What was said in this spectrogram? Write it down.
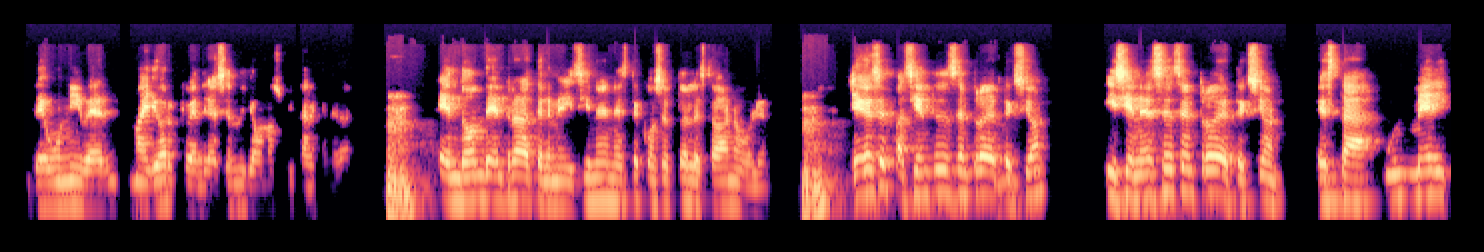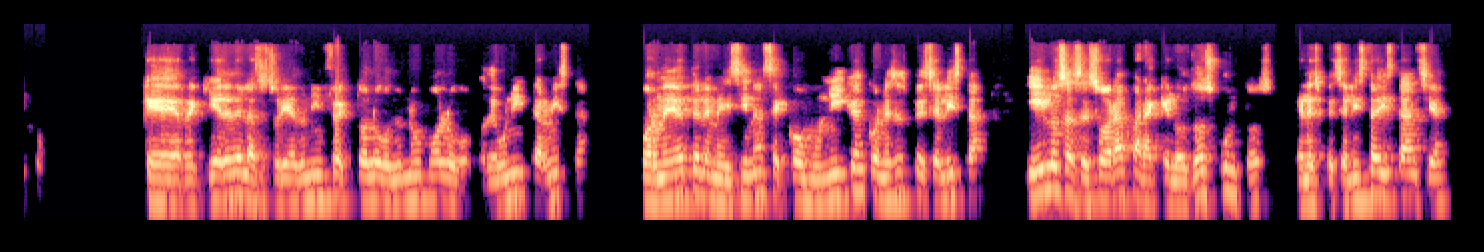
de un nivel mayor que vendría siendo ya un hospital general. En dónde entra la telemedicina en este concepto del Estado de Nuevo León. Llega ese paciente de centro de detección y si en ese centro de detección está un médico que requiere de la asesoría de un infectólogo, de un neumólogo o de un internista, por medio de telemedicina se comunican con ese especialista y los asesora para que los dos juntos, el especialista a distancia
